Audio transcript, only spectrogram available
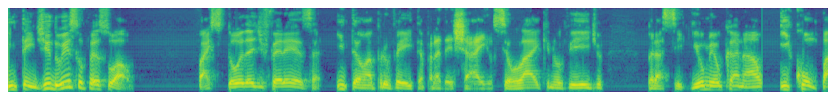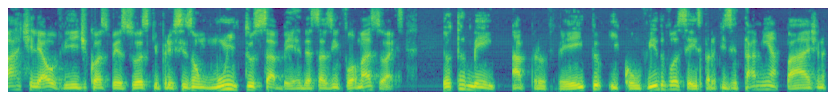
Entendido isso, pessoal? Faz toda a diferença. Então aproveita para deixar aí o seu like no vídeo, para seguir o meu canal e compartilhar o vídeo com as pessoas que precisam muito saber dessas informações. Eu também aproveito e convido vocês para visitar minha página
